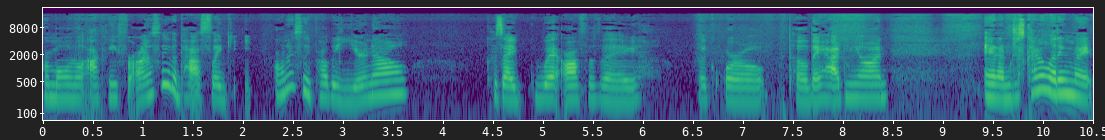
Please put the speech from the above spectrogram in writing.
hormonal acne for honestly the past like honestly probably year now cuz I went off of a like oral pill they had me on and I'm just kind of letting my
